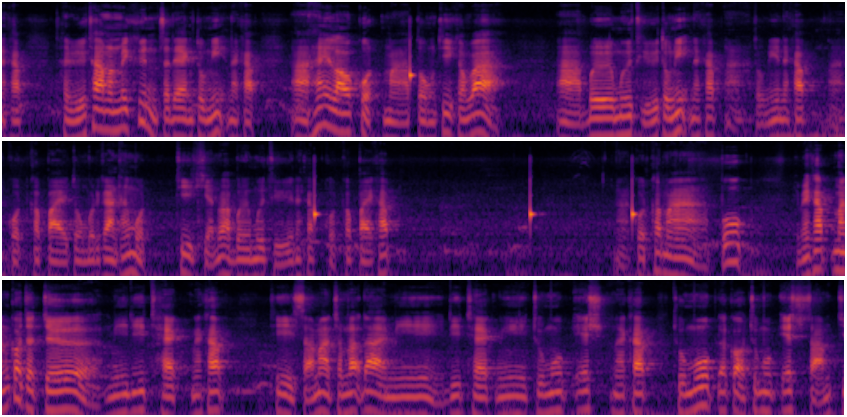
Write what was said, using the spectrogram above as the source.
นะครับ หรือถ้ามันไม่ขึ้นแสดงตรงนี้นะครับให้เรากดมาตรงที่คำว่าอ่าเบอร์มือถือตรงนี้นะครับตรงนี้นะครับกดเข้าไปตรงบริการทั้งหมดที่เขียนว่าเบอร์มือถือนะครับ กดเข้าไปครับกดเข้ามาปุ๊บเห็นไหมครับมันก็จะเจอมี d t a g นะครับที่สามารถชำระได้มี d t a g มี To Move H นะครับ To Move แล้วก็ To Move H 3G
